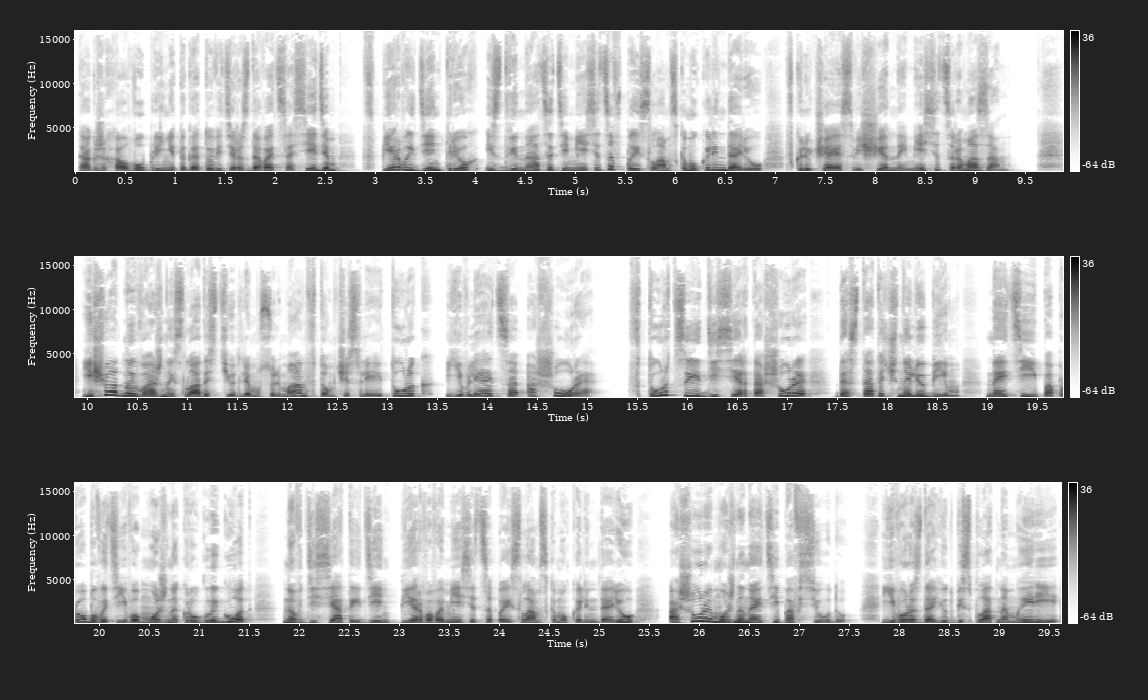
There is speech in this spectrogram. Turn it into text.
Также халву принято готовить и раздавать соседям в первый день трех из двенадцати месяцев по исламскому календарю, включая священный месяц Рамазан. Еще одной важной сладостью для мусульман, в том числе и турок, является ашура – в Турции десерт ашуры достаточно любим. Найти и попробовать его можно круглый год, но в десятый день первого месяца по исламскому календарю ашуры можно найти повсюду. Его раздают бесплатно мэрии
